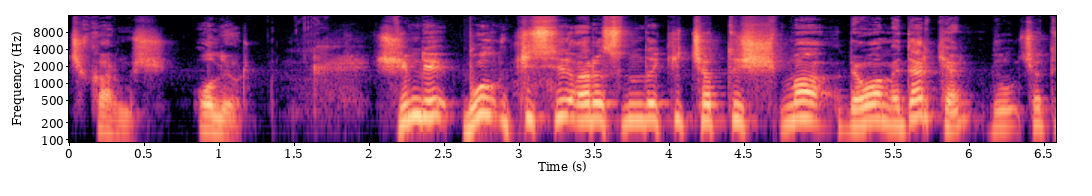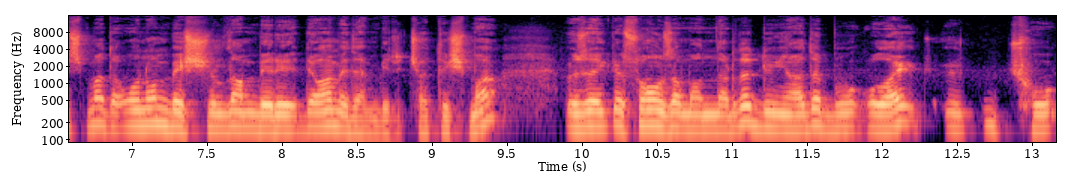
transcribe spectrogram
çıkarmış oluyor. Şimdi bu ikisi arasındaki çatışma devam ederken, bu çatışma da 10-15 yıldan beri devam eden bir çatışma. Özellikle son zamanlarda dünyada bu olay çok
